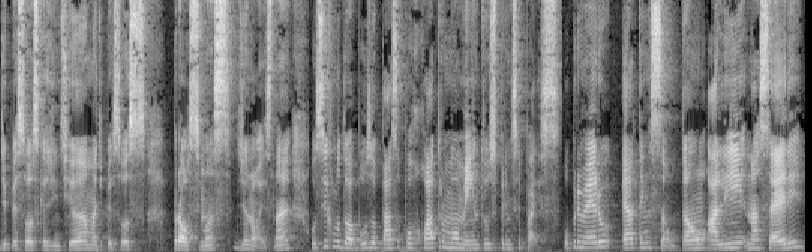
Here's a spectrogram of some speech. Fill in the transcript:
de pessoas que a gente ama, de pessoas próximas de nós, né? O ciclo do abuso passa por quatro momentos principais. O primeiro é a tensão. Então, ali na série,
